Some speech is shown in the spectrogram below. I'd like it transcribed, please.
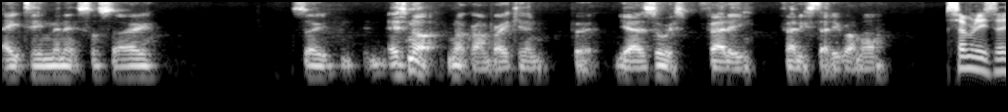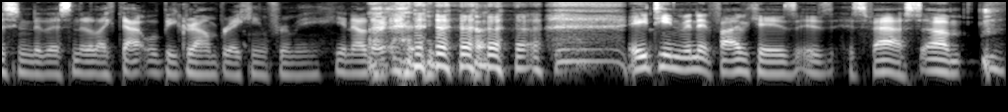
18 minutes or so. So it's not not groundbreaking, but yeah, it's always fairly fairly steady runner somebody's listening to this and they're like, that would be groundbreaking for me. You know, 18 minute 5K is, is, is fast. Um,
